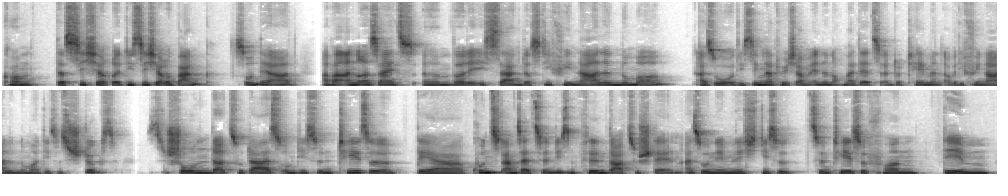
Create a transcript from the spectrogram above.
kommt das sichere, die sichere Bank, so in der Art. Aber andererseits ähm, würde ich sagen, dass die finale Nummer, also die singen natürlich am Ende nochmal Dead's Entertainment, aber die finale Nummer dieses Stücks schon dazu da ist, um die Synthese der Kunstansätze in diesem Film darzustellen. Also nämlich diese Synthese von dem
